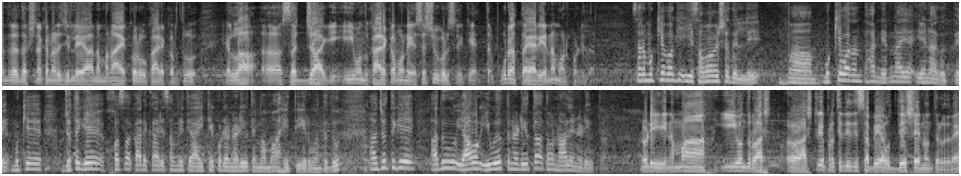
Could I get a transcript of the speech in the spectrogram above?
ಅಂದರೆ ದಕ್ಷಿಣ ಕನ್ನಡ ಜಿಲ್ಲೆಯ ನಮ್ಮ ನಾಯಕರು, ಕಾರ್ಯಕರ್ತರು ಎಲ್ಲ ಸಜ್ಜಾಗಿ ಈ ಒಂದು ಕಾರ್ಯಕ್ರಮವನ್ನು ಯಶಸ್ವಿಗೊಳಿಸಲಿಕ್ಕೆ ಪೂರಾ ತಯಾರಿಯನ್ನು ಮಾಡಿಕೊಂಡಿದ್ದಾರೆ. ಸರ್, ಮುಖ್ಯವಾಗಿ ಈ ಸಮಾವೇಶದಲ್ಲಿ ಮುಖ್ಯವಾದಂತಹ ನಿರ್ಣಯ ಏನಾಗುತ್ತೆ? ಮುಖ್ಯ, ಜೊತೆಗೆ ಹೊಸ ಕಾರ್ಯಕಾರಿ ಸಮಿತಿ ಆಯ್ಕೆ ಕೂಡ ನಡೆಯುತ್ತೆ ಎಂಬ ಮಾಹಿತಿ ಇರುವಂಥದ್ದು. ಜೊತೆಗೆ ಅದು ಯಾವಾಗ, ಇವತ್ತು ನಡೆಯುತ್ತಾ ಅಥವಾ ನಾಳೆ ನಡೆಯುತ್ತಾ? ನೋಡಿ, ನಮ್ಮ ಈ ಒಂದು ರಾಷ್ಟ್ರ ರಾಷ್ಟ್ರೀಯ ಪ್ರತಿನಿಧಿ ಸಭೆಯ ಉದ್ದೇಶ ಏನು ಅಂತ ಹೇಳಿದ್ರೆ,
